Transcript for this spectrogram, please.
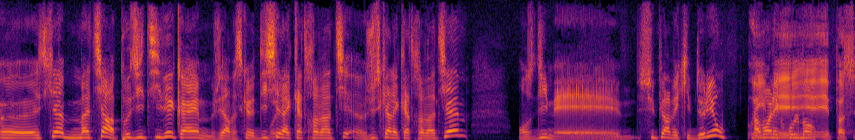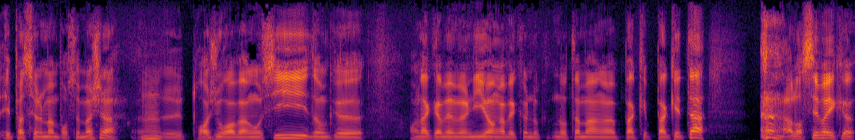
euh, est-ce qu'il y a matière à positiver quand même? Parce que d'ici la 80 jusqu'à la 80e, on se dit, mais superbe équipe de Lyon, avant l'écroulement. Et, pas, et pas seulement pour ce match-là. Hum. Euh, trois jours avant aussi, donc euh, on a quand même un Lyon avec notamment Paqueta. Alors, c'est vrai que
